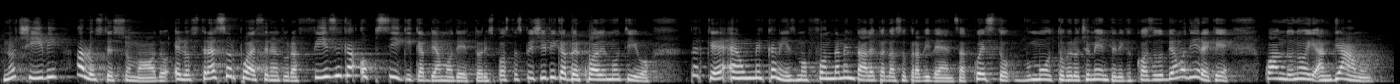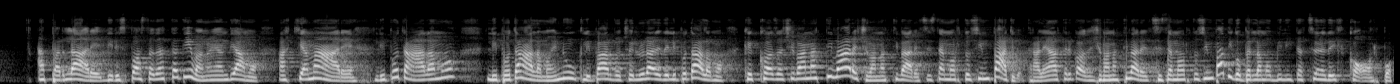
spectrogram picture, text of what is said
nocivi allo stesso modo. E lo stressor può essere natura fisica o psichica, abbiamo detto. Risposta specifica per quale motivo? Perché è un meccanismo fondamentale per la sopravvivenza. Questo molto velocemente di che cosa dobbiamo dire? Che quando noi andiamo a parlare di risposta adattativa noi andiamo a chiamare l'ipotalamo, l'ipotalamo, i nuclei parvocellulari dell'ipotalamo che cosa ci vanno a attivare? Ci vanno a attivare il sistema ortosimpatico, tra le altre cose ci vanno a attivare il sistema ortosimpatico per la mobilitazione del corpo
